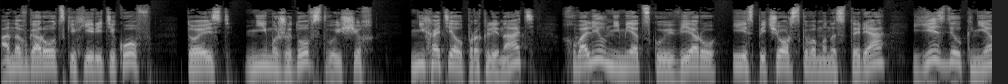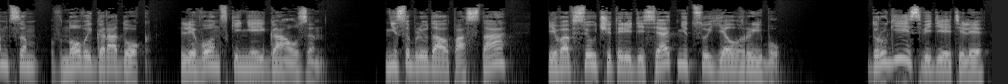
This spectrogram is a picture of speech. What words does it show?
а новгородских еретиков, то есть нимо жидовствующих, не хотел проклинать, хвалил немецкую веру и из Печорского монастыря ездил к немцам в новый городок, Ливонский Нейгаузен, не соблюдал поста и во всю четыредесятницу ел рыбу. Другие свидетели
